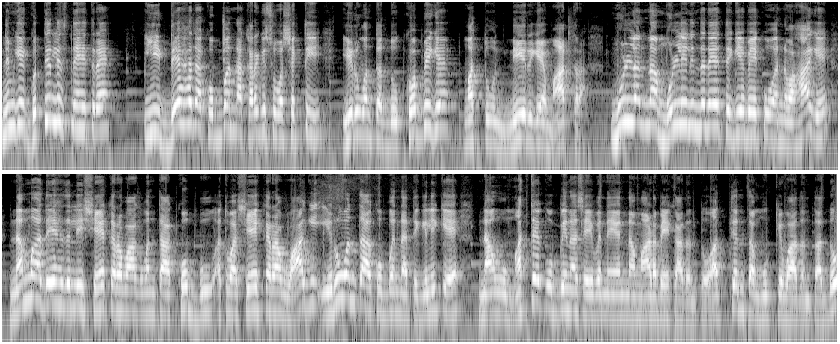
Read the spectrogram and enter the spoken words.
ನಿಮಗೆ ಗೊತ್ತಿರಲಿ ಸ್ನೇಹಿತರೆ, ಈ ದೇಹದ ಕೊಬ್ಬನ್ನು ಕರಗಿಸುವ ಶಕ್ತಿ ಇರುವಂಥದ್ದು ಕೊಬ್ಬಿಗೆ ಮತ್ತು ನೀರಿಗೆ ಮಾತ್ರ. ಮುಳ್ಳನ್ನು ಮುಳ್ಳಿನಿಂದನೇ ತೆಗೆಯಬೇಕು ಅನ್ನುವ ಹಾಗೆ ನಮ್ಮ ದೇಹದಲ್ಲಿ ಶೇಖರವಾಗುವಂಥ ಕೊಬ್ಬು ಅಥವಾ ಶೇಖರವಾಗಿ ಇರುವಂಥ ಕೊಬ್ಬನ್ನು ತೆಗಿಲಿಕ್ಕೆ ನಾವು ಮತ್ತೆ ಕೊಬ್ಬಿನ ಸೇವನೆಯನ್ನು ಮಾಡಬೇಕಾದಂಥ ಅತ್ಯಂತ ಮುಖ್ಯವಾದಂಥದ್ದು.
